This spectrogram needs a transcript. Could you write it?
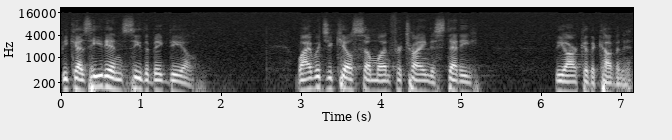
because he didn't see the big deal. Why would you kill someone for trying to steady the Ark of the Covenant?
